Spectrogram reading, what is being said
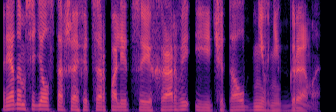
Рядом сидел старший офицер полиции Харви и читал дневник Грэма.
